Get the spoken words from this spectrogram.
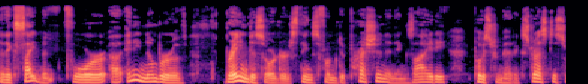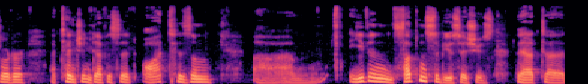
and excitement for uh, any number of brain disorders, things from depression and anxiety, post traumatic stress disorder, attention deficit, autism, um, even substance abuse issues that, uh,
